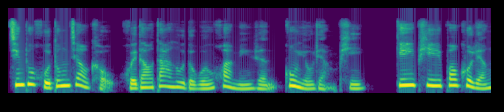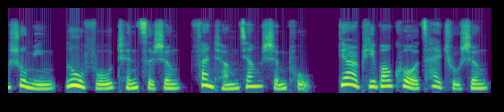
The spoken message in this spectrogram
京都湖东教口回到大陆的文化名人共有两批，第一批包括梁漱溟、陆福、陈此生、范长江、沈溥。第二批包括蔡楚生、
